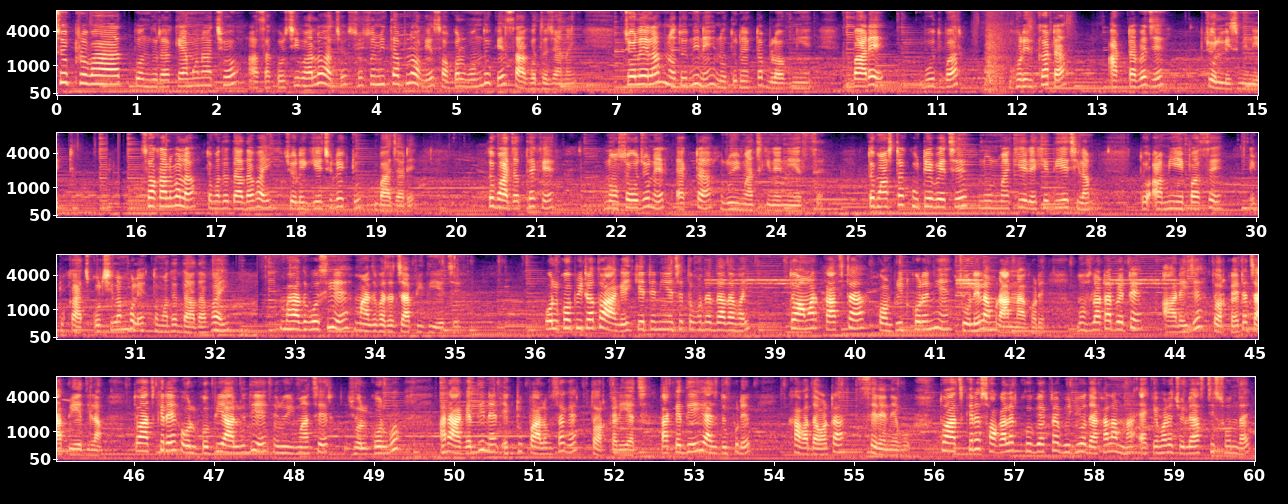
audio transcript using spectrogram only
সুপ্রভাত, বন্ধুরা কেমন আছো? আশা করছি ভালো আছো। সুস্মিতা ব্লগে সকল বন্ধুকে স্বাগত জানাই। চলে এলাম নতুন দিনে নতুন একটা ব্লগ নিয়ে। বারে বুধবার, ঘড়ির কাটা আটটা বেজে চল্লিশ মিনিট। সকালবেলা তোমাদের দাদাভাই চলে গিয়েছিল একটু বাজারে। তো বাজার থেকে নশো ওজনের একটা রুই মাছ কিনে নিয়ে এসছে। তো মাছটা কুটে বেছে নুন মাখিয়ে রেখে দিয়েছিলাম। তো আমি এ পাশে একটু কাজ করছিলাম বলে তোমাদের দাদা ভাই ভাত বসিয়ে মাছ ভাজা চাপি দিয়েছে। ওলকপিটা তো আগেই কেটে নিয়েছে তোমাদের দাদা ভাই। তো আমার কাজটা কমপ্লিট করে নিয়ে চলে এলাম রান্নাঘরে। মশলাটা বেটে আর এই যে তরকারিটা চাপিয়ে দিলাম। তো আজকের ওলকপি, আলু দিয়ে রুই মাছের ঝোল করব। আর আগের দিনের একটু পালং শাকের তরকারি আছে। তাকে দিয়েই আজ দুপুরের খাওয়া দাওয়াটা সেরে নেব। তো আজকের সকালের খুব একটা ভিডিও দেখালাম না, একেবারে চলে আসছি সন্ধ্যায়।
